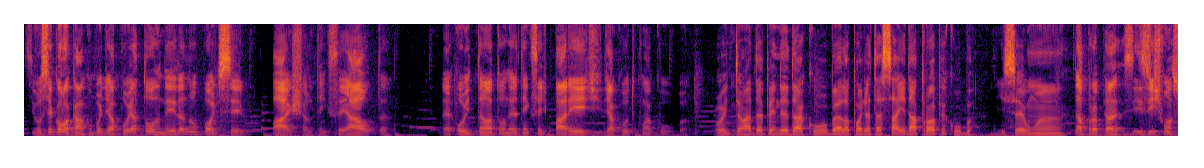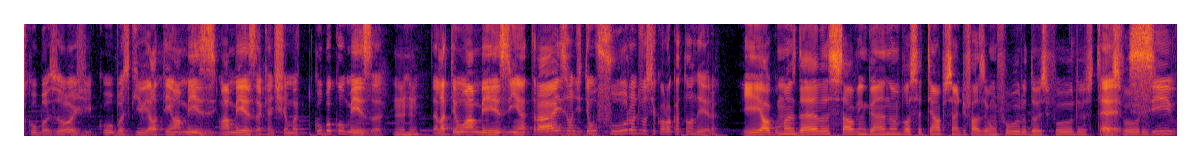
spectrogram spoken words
se você colocar uma cuba de apoio, a torneira não pode ser baixa, ela tem que ser alta. Né? Ou então a torneira tem que ser de parede, de acordo com a cuba. Ou então, a depender da cuba, ela pode até sair da própria cuba. Isso é uma. Da própria. Existem umas cubas hoje, cubas que ela tem uma mesa, uma mesa que a gente chama cuba com mesa. Uhum. Ela tem uma mesinha atrás, onde tem um furo onde você coloca a torneira. E algumas delas, salvo engano, você tem a opção de fazer um furo, dois furos, três é, furos. Se,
